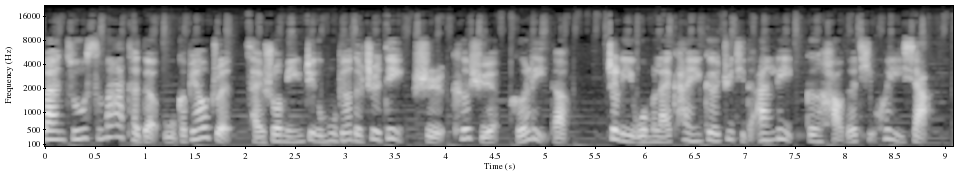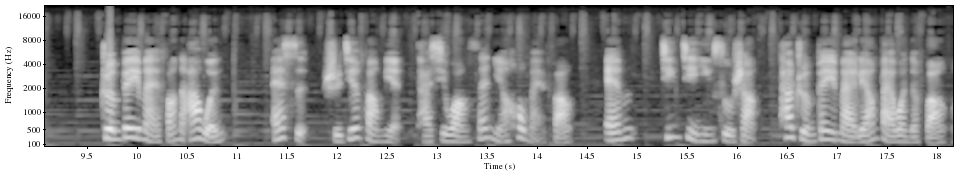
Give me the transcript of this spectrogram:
满足 SMART 的五个标准，才说明这个目标的制定是科学合理的。这里我们来看一个具体的案例，更好的体会一下。准备买房的阿文，S 时间方面，他希望三年后买房。M 经济因素上，他准备买两百万的房。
